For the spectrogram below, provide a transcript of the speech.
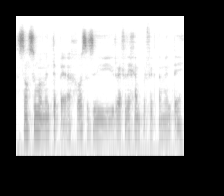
son sumamente pegajosas y reflejan perfectamente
